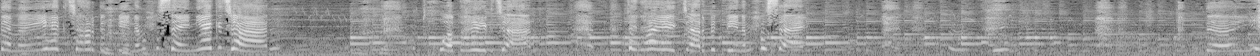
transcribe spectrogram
دەمەوێ یەک جار بتبینم حسین یەک جار خوا بە یەک جار تەنها یەک جار بتبینم حسین دای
